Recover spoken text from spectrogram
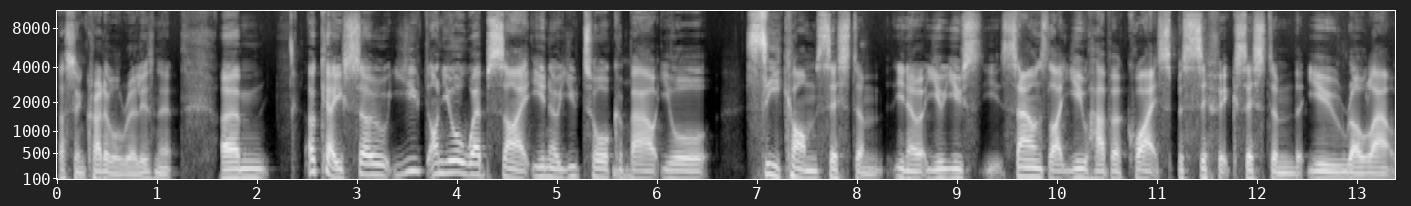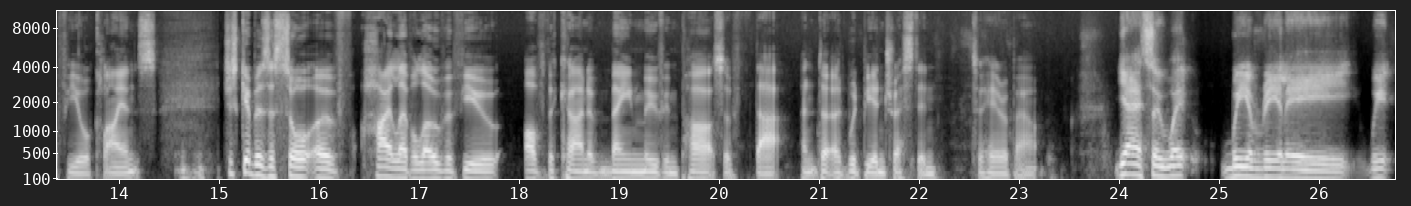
That's incredible, really, isn't it? Um, okay, so you on your website, you know, you talk mm-hmm. about your CCOM system. You know, you you it sounds like you have a quite specific system that you roll out for your clients. Mm-hmm. Just give us a sort of high level overview of the kind of main moving parts of that, and that would be interesting to hear about. Yeah, so we we are really we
